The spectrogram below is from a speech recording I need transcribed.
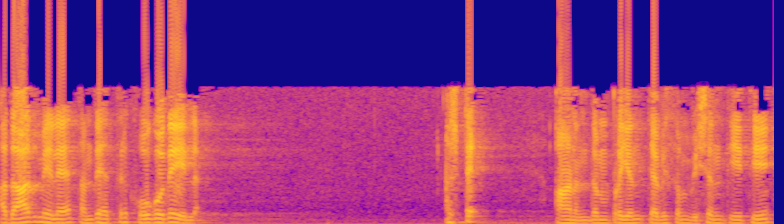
ಅದಾದ ಮೇಲೆ ತಂದೆ ಹತ್ತಿರಕ್ಕೆ ಹೋಗೋದೇ ಇಲ್ಲ. ಅಷ್ಟೇ. ಆನಂದಂ ಪ್ರಯಂತ್ಯ ಅಭಿಸಂವಿಶಂತೀತಿ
